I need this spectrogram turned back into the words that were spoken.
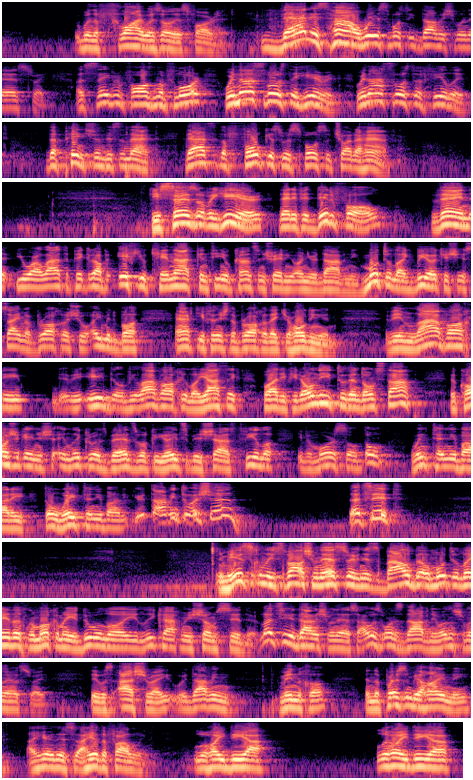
when the fly was on his forehead. That is how we're supposed to damish when Esrei. A sefer falls on the floor, we're not supposed to hear it. We're not supposed to feel it. The pinch and this and that. That's the focus we're supposed to try to have. He says over here that if it did fall, then you are allowed to pick it up if you cannot continue concentrating on your davening. Mutter like bracha after you finish the bracha that you're holding in. Vim but if you don't need to, then don't stop. Even more so, don't wink to anybody, don't wave to anybody. You're davening to Hashem. That's it. Let's see you're davening Shemon I was once davening, it wasn't Shemon Esrei. It was Ashrei. We're davening Mincha, and the person behind me, I hear this, I hear the following. Luhoidia, Luhoidia,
